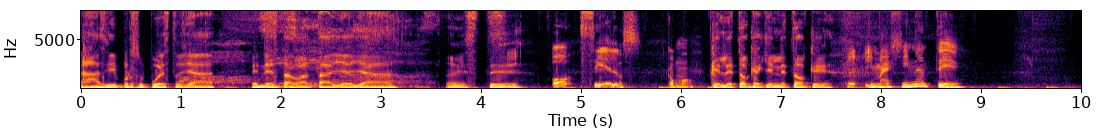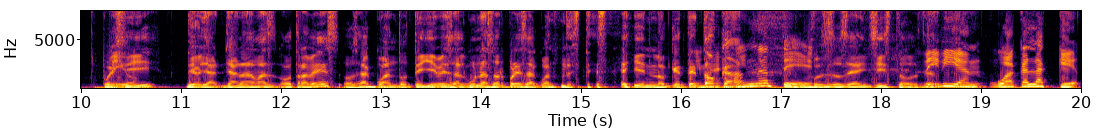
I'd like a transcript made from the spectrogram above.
Ah, sí, por supuesto, ya en esta batalla ya, este... Oh, cielos, ¿cómo? Que le toque a quien le toque. imagínate. Pues sí, Digo, ya, ya nada más otra vez. O sea, cuando te lleves alguna sorpresa, cuando estés ahí en lo que te toca. Imagínate. Pues, o sea, insisto. Dirían, guacala, qué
